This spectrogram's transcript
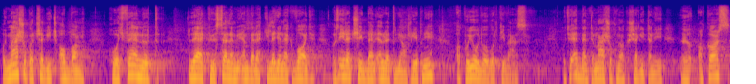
hogy másokat segíts abban, hogy felnőtt lelkű, szellemi emberek ki legyenek, vagy az érettségben előre tudjanak lépni, akkor jó dolgot kívánsz. Hogyha ebben te másoknak segíteni akarsz,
